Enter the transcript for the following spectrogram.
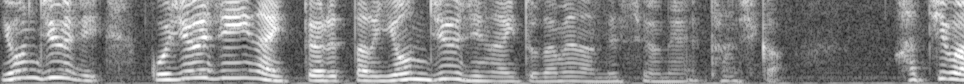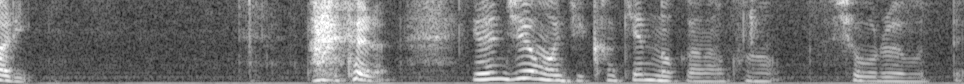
？40字。50字以内って言われたら40字ないとダメなんですよね。確か。8割。だから40文字書けんのかなこのショールームって。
